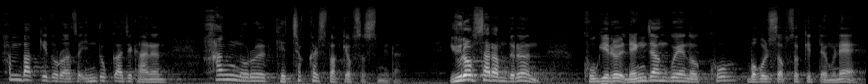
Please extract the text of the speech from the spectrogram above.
한 바퀴 돌아서 인도까지 가는 항로를 개척할 수밖에 없었습니다. 유럽 사람들은 고기를 냉장고에 넣고 먹을 수 없었기 때문에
